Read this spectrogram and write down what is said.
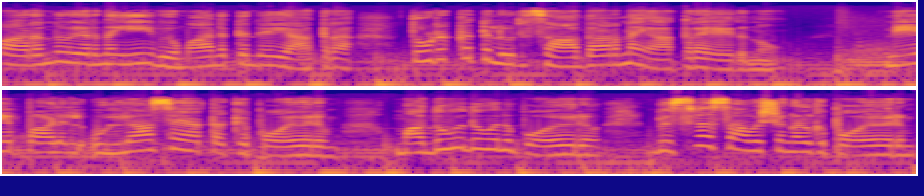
പറന്നുയർന്ന ഈ വിമാനത്തിന്റെ യാത്ര തുടക്കത്തിൽ ഒരു സാധാരണ യാത്രയായിരുന്നു. നേപ്പാളിൽ ഉല്ലാസയാത്രയ്ക്ക് പോയവരും മധുവധുവിന് പോയവരും ബിസിനസ് ആവശ്യങ്ങൾക്ക് പോയവരും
